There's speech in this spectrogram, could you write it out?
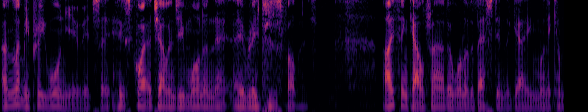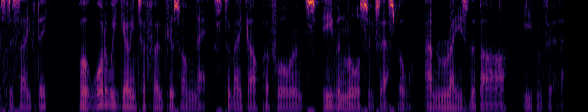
And let me pre warn you, it's, a, it's quite a challenging one, and it, it reads as follows. I think Altrad are one of the best in the game when it comes to safety. But what are we going to focus on next to make our performance even more successful and raise the bar even further?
